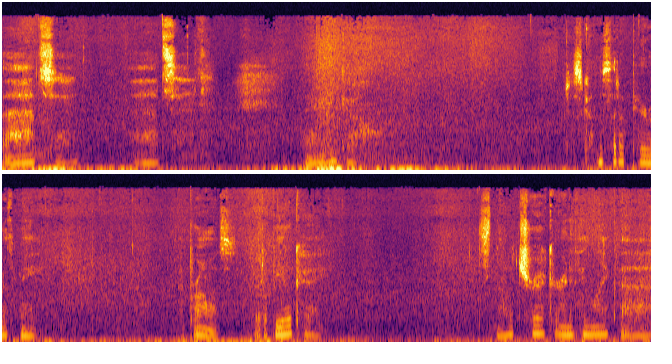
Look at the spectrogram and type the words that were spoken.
That's it. That's it. There you go. Just come sit up here with me. I promise, it'll be okay. It's not a trick or anything like that.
